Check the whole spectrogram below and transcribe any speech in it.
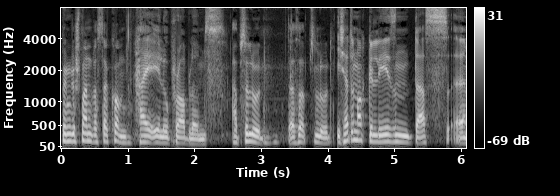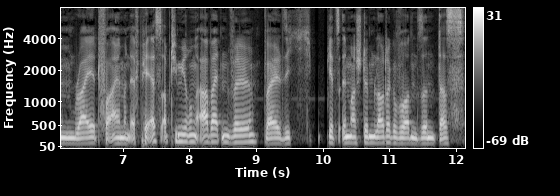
bin gespannt, was da kommt. High Elo Problems. Absolut, das absolut. Ich hatte noch gelesen, dass ähm, Riot vor allem an FPS-Optimierung arbeiten will, weil sich jetzt immer Stimmen lauter geworden sind, dass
